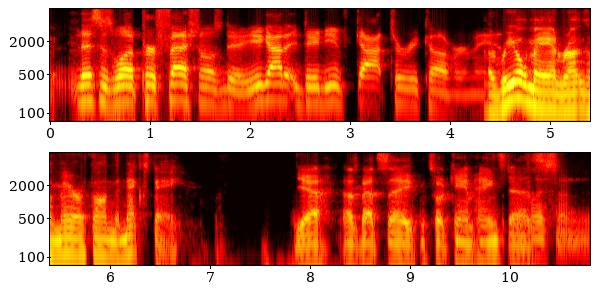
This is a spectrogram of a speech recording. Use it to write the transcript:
this is what professionals do you got it, dude you've got to recover man a real man runs a marathon the next day. Yeah, I was about to say that's what Cam Hanes does. listen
